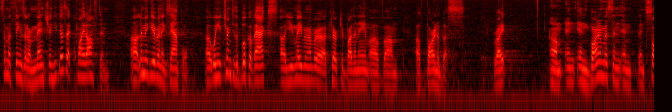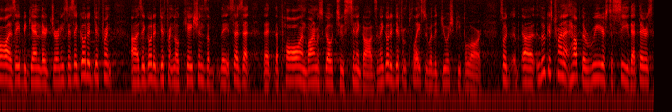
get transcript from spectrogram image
some of the things that are mentioned. He does that quite often. Uh, let me give an example. Uh, when you turn to the book of Acts, uh, you may remember a character by the name of, um, of Barnabas, right? Um, and, and Barnabas and, and, and Saul, as they began their journeys, as they go to different, uh, as they go to different locations, the, they, it says that, that, that Paul and Barnabas go to synagogues, and they go to different places where the Jewish people are. So uh, Luke is trying to help the readers to see that there's,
